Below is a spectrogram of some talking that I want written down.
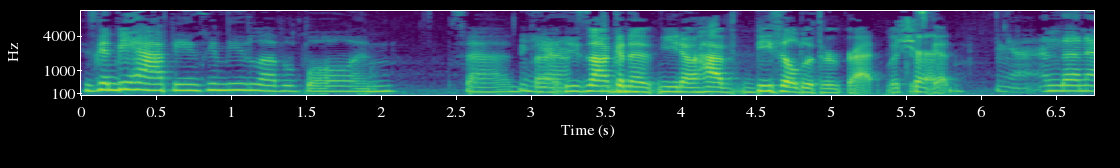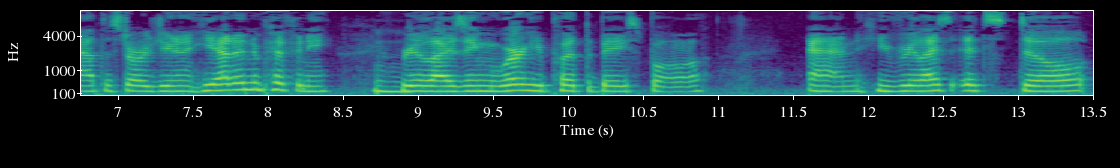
He's going to be happy. He's going to be lovable and sad, but Yeah. he's not going to, you know, have be filled with regret, which Sure. is good. Yeah, and then at the storage unit, he had an epiphany, Mm-hmm. realizing where he put the baseball, and he realized it's still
